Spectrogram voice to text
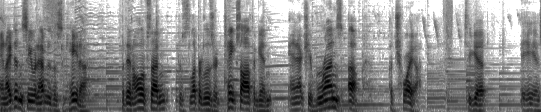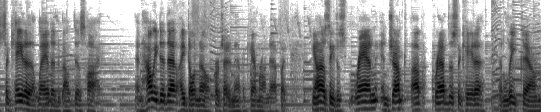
And I didn't see what happened to the cicada, but then all of a sudden, this leopard lizard takes off again and actually runs up a cholla to get a cicada that landed about this high. And how he did that, I don't know. Of course, I didn't have a camera on that, but he honestly just ran and jumped up, grabbed the cicada, and leaped down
